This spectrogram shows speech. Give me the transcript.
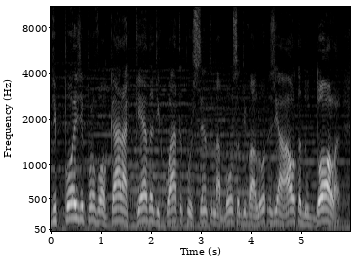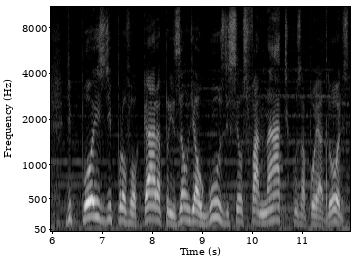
depois de provocar a queda de 4% na bolsa de valores e a alta do dólar, depois de provocar a prisão de alguns de seus fanáticos apoiadores,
